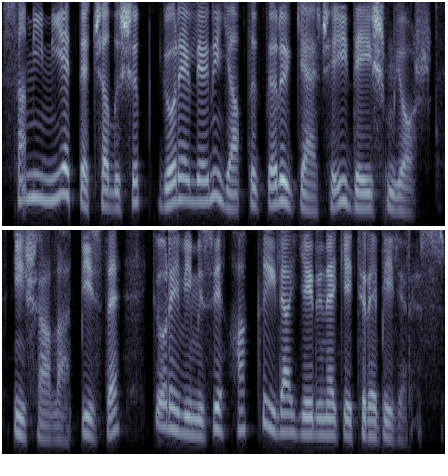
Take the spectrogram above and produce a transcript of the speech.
samimiyetle çalışıp görevlerini yaptıkları gerçeği değişmiyor. İnşallah biz de görevimizi hakkıyla yerine getirebiliriz.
